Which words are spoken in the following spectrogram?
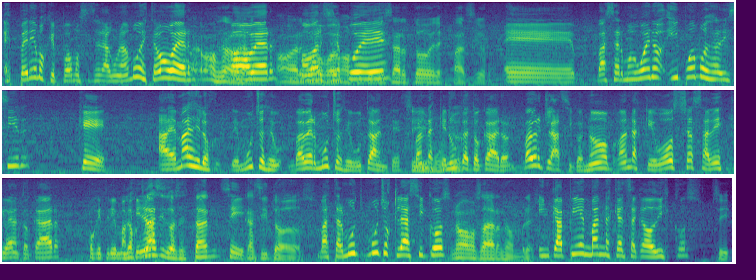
Esperemos que podamos hacer alguna muestra. Vamos a ver. Vamos a Vamos a ver, ver. vamos a ver, Vamos a ver si se puede. utilizar todo el espacio. Eh, va a ser muy bueno y podemos decir que además de los de muchos va a haber muchos debutantes, Sí, bandas que nunca tocaron, va a haber clásicos, ¿no? Bandas que vos ya sabés que van a tocar porque te lo Los imaginás. clásicos están Sí. casi todos. Va a estar mu- muchos clásicos. No vamos a dar nombres. Hincapié en bandas que han sacado discos. Sí.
